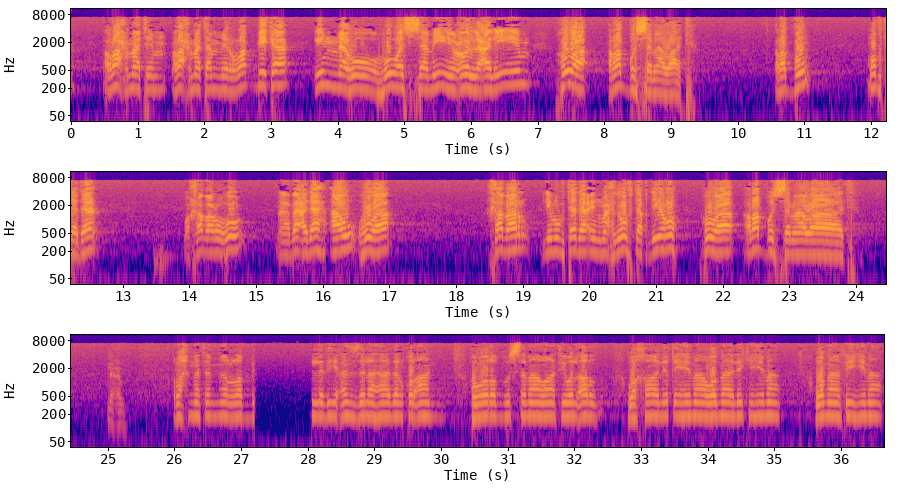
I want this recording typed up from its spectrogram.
رحمة رحمة من ربك إنه هو السميع العليم. هو رب السماوات. رب مبتدأ وخبره ما بعده أو هو خبر لمبتدأ محذوف تقديره هو رب السماوات. نعم. رحمة من رب الذي أنزل هذا القرآن هو رب السماوات والأرض وخالقهما ومالكهما وما فيهما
